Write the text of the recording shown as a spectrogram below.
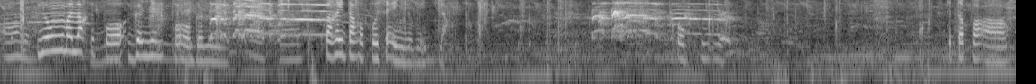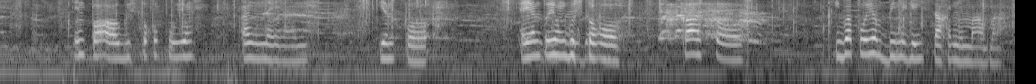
Ah, Yung malaki po, ganyan po, ganun. Pakita ko po sa inyo, wait lang. Opo. Ito pa ah. Yan po ah, gusto ko po yung ano na yan. Yan po. Ayan po yung gusto ko. Kaso, iba po yung binigay sa akin ni mama.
